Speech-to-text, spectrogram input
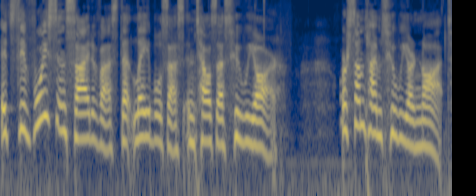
It's the voice inside of us that labels us and tells us who we are, or sometimes who we are not.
